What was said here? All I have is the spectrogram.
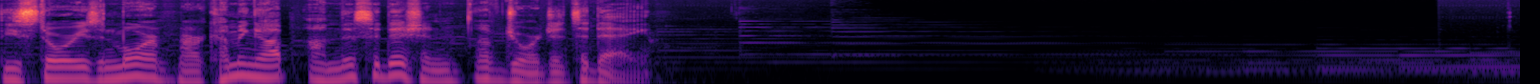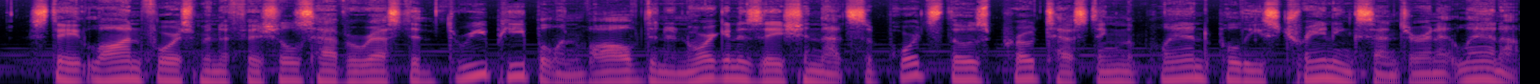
These stories and more are coming up on this edition of Georgia Today. State law enforcement officials have arrested three people involved in an organization that supports those protesting the planned police training center in Atlanta.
